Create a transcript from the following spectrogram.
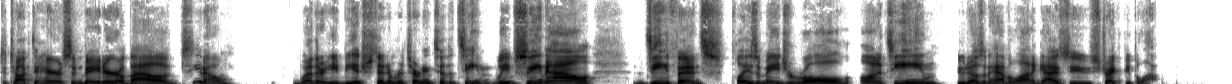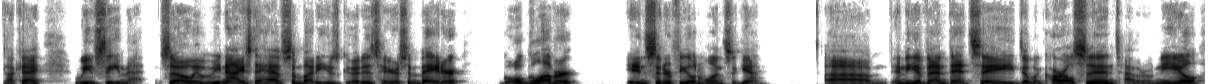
to talk to Harrison Bader about, you know, whether he'd be interested in returning to the team. We've seen how defense plays a major role on a team who doesn't have a lot of guys who strike people out. Okay. We've seen that. So it would be nice to have somebody as good as Harrison Bader, gold glover, in center field once again. Um, in the event that, say, Dylan Carlson, Tyler O'Neill,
